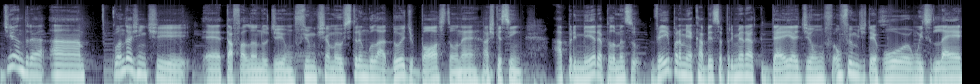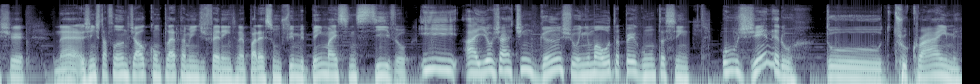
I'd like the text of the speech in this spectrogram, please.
Diandra, a quando a gente é, tá falando de um filme que chama O Estrangulador de Boston, né? Acho que assim, a primeira, pelo menos, veio pra minha cabeça a primeira ideia de um, um filme de terror, um slasher. Né? A gente tá falando de algo completamente diferente, né? Parece um filme bem mais sensível. E aí eu já te engancho em uma outra pergunta, assim. O gênero do, true crime,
